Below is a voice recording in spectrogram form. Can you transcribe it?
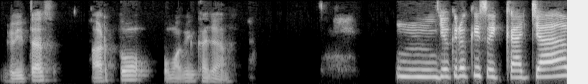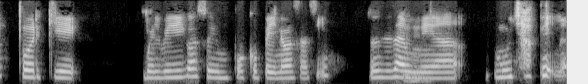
gritas harto o más bien callada? Mm, yo creo que soy callada porque, vuelvo y digo, soy un poco penosa, ¿sí? Entonces a mí me da mucha pena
